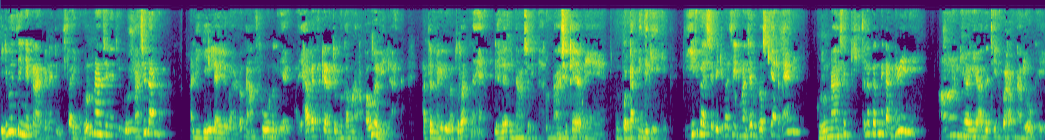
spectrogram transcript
ඊටපස්සේ ඉන්නේ කරාගෙන ඉස්සයි ගුරුනාංශනේ ඉතින් ගුරුනාංශය දන්නවා. අලි ගිහිල්ලා ඉල බලනකොට ග්‍රාම්ෆෝන් එහා පැත්තට යන තුරු ගමන අපවුව වෙලා. අතන මේකේ වතුරක් නැහැ. ගල විනාශ වෙනවා. ගුරුනාංශයට මේ පොඩක් නිදි ගියේ. ඊට පස්සේ පිටිපස්සේ ඉන්මන්සර් දොස් කියන්න බෑනේ. ගුරුනාංශ හිතලා කරන එක නෙවෙයිනේ. ආනියගේ අද තියෙන භාවනා ලෝකේ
